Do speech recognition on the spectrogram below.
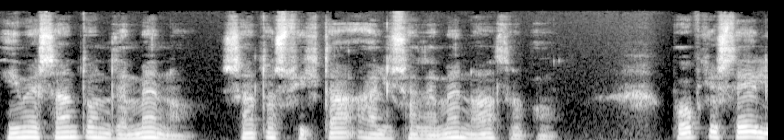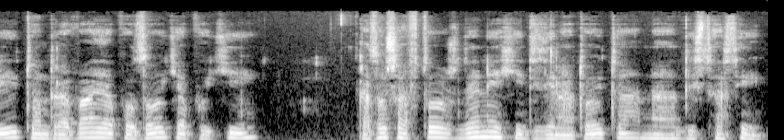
Είμαι σαν τον δεμένο, σαν τον σφιχτά αλυσοδεμένο άνθρωπο, που όποιος θέλει τον τραβάει από εδώ και από εκεί, καθώς αυτός δεν έχει τη δυνατότητα να αντισταθεί.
